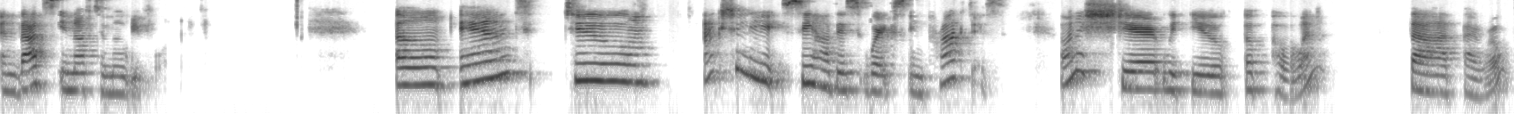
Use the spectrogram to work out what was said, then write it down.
and that's enough to move you forward. Um, and to actually see how this works in practice, I want to share with you a poem that I wrote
